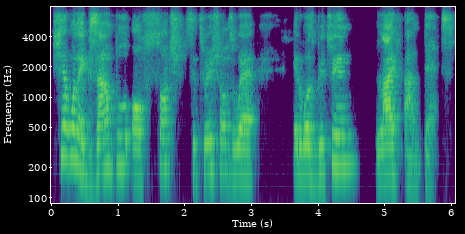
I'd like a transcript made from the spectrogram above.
Share one example of such situations where it was between life and death.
